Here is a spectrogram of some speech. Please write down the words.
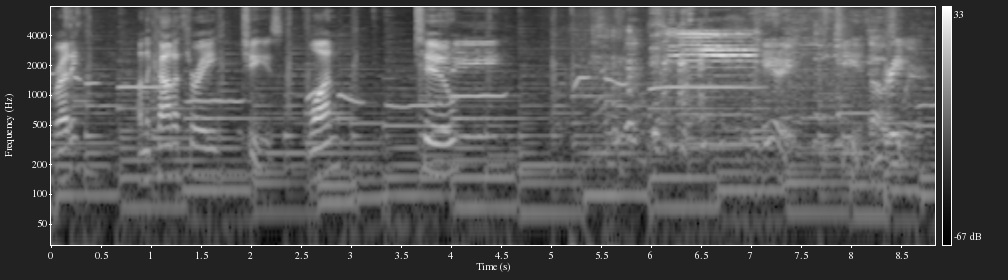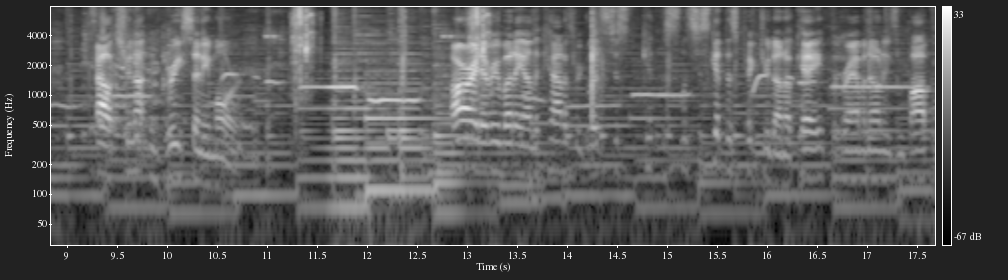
Ready? On the count of three, cheese. One, two. Cheese. Cheese. That was Alex, you're not in Greece anymore. All right, everybody, on the count of three, let's just get this. Let's just get this picture done, okay? For Grandma Nonies and Pop.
